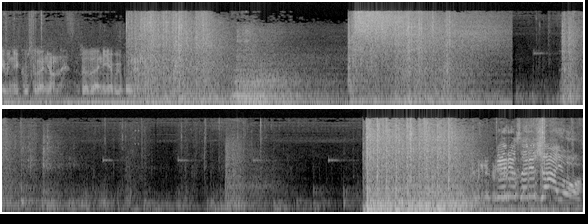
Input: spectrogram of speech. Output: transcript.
Противник устранен. Задание выполнено. Перезаряжаю!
